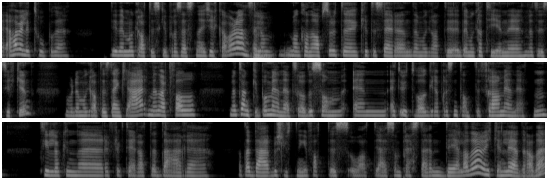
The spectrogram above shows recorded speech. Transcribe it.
Jeg har veldig tro på det de demokratiske prosessene i kirka vår, da. Selv om mm. man kan jo absolutt kritisere demokrati, demokratien i Metodistkirken, hvor demokratisk det egentlig er, men i hvert fall med tanke på menighetsrådet som en, et utvalg representanter fra menigheten til å kunne reflektere at det, der, at det, er der beslutninger fattes, og at jeg som prest er en del av det, og ikke en leder av det,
